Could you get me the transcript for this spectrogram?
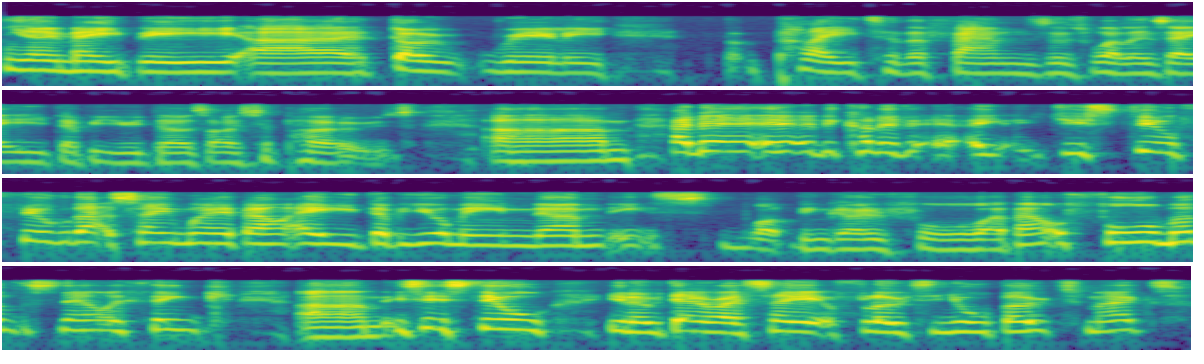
you know maybe uh, don't really play to the fans as well as AEW does, I suppose. Um, and it, it, kind of, uh, do you still feel that same way about AEW? I mean, um, it's what been going for about four months now, I think. Um, is it still, you know, dare I say it, floating your boat, Mags?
